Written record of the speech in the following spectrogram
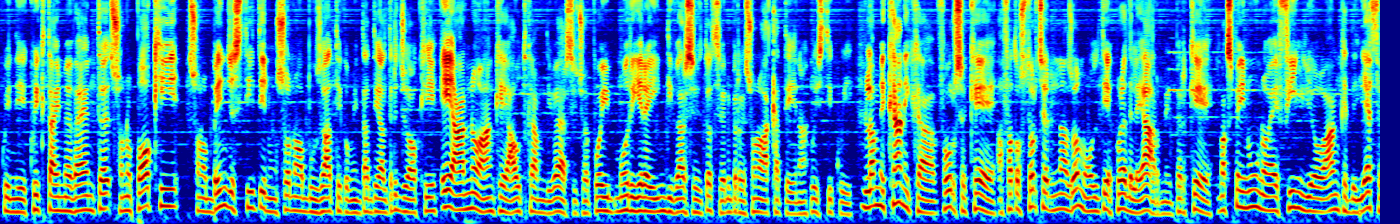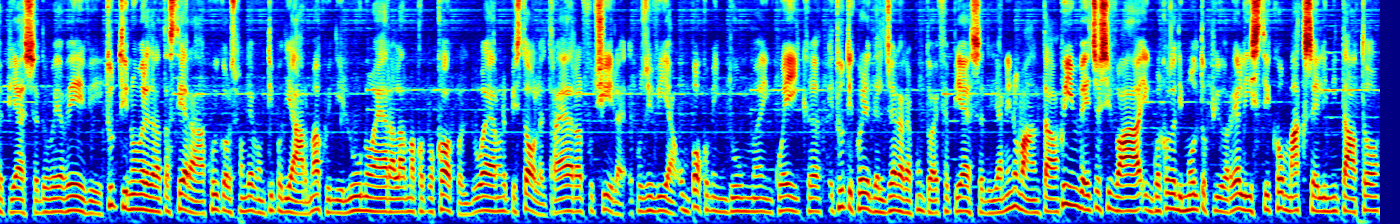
quindi quick time event sono pochi, sono ben gestiti, non sono abusati come in tanti altri giochi e hanno anche outcome diversi, cioè puoi morire in diverse situazioni perché sono a catena questi qui. La meccanica forse che ha fatto storcere il naso a molti è quella delle armi, perché Max Payne 1 è figlio anche degli FPS dove avevi tutti i numeri della tastiera a cui corrispondeva un tipo di arma, quindi l'1 era l'arma corpo a corpo, il 2 erano le pistole, il 3 era il fucile e così via, un po' come in Doom, in Quake e tutti quelli del genere appunto FPS degli anni 90. Qui invece si va in qualcosa di molto più realistico. Max è limitato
